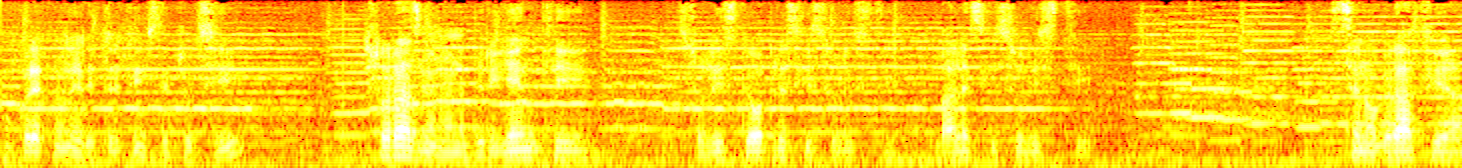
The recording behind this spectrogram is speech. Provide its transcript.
конкретно на трите институции, со размена на диригенти, солисти, оперски солисти, балетски солисти, сценографија,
